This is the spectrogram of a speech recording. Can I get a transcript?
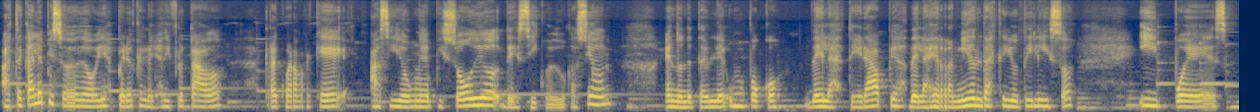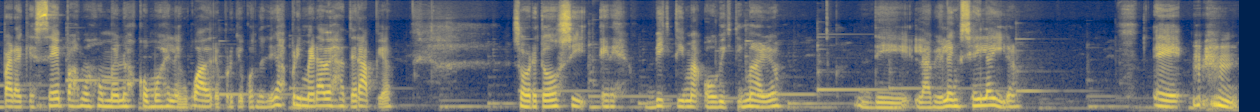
Hasta acá el episodio de hoy, espero que lo hayas disfrutado. Recuerda que ha sido un episodio de psicoeducación en donde te hablé un poco de las terapias, de las herramientas que yo utilizo y pues para que sepas más o menos cómo es el encuadre, porque cuando llegas primera vez a terapia, sobre todo si eres víctima o victimario de la violencia y la ira, eh,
